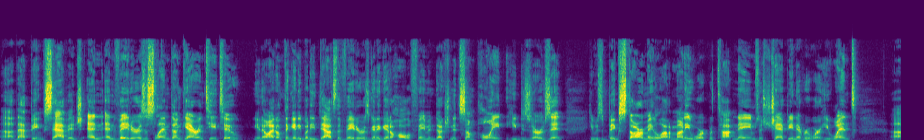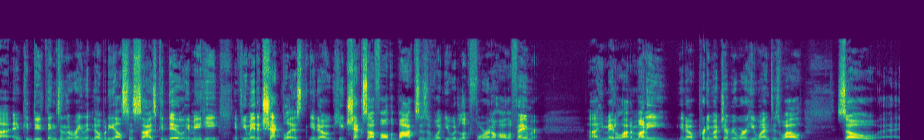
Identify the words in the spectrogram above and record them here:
Uh, that being Savage, and and Vader is a slam dunk guarantee too. You know, I don't think anybody doubts that Vader is going to get a Hall of Fame induction at some point. He deserves it. He was a big star, made a lot of money, worked with top names, was champion everywhere he went uh, and could do things in the ring that nobody else his size could do. I mean, he if you made a checklist, you know, he checks off all the boxes of what you would look for in a Hall of Famer. Uh, he made a lot of money, you know, pretty much everywhere he went as well. So uh,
